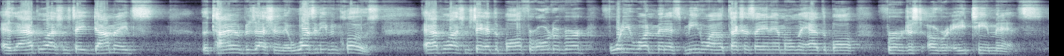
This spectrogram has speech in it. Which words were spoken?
as Appalachian State dominates the time of possession. It wasn't even close. Appalachian State had the ball for over 41 minutes. Meanwhile, Texas A&M only had the ball for just over 18 minutes.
